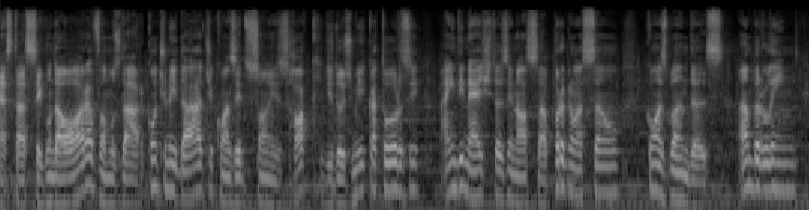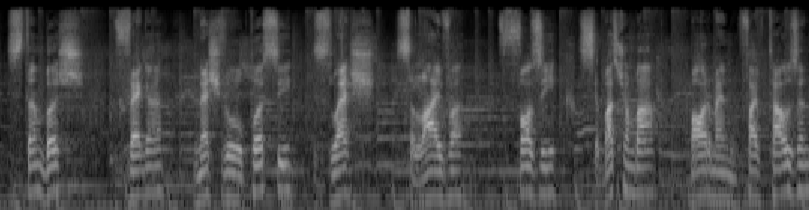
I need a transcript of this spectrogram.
Nesta segunda hora, vamos dar continuidade com as edições rock de 2014, ainda inéditas em nossa programação, com as bandas Amberlin, Stumbush, Vega, Nashville Pussy, Slash, Saliva, Fozzy, Sebastian Bach, Powerman 5000,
